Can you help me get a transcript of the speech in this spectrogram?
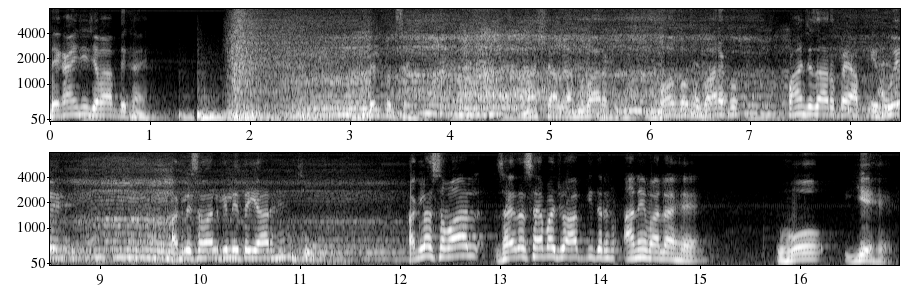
दिखाएँ जी जवाब दिखाएँ। बिल्कुल सही। माशाल्लाह मुबारक हो। बहुत बहुत मुबारक हो। पाँच हज़ार रुपए आपके हुए। अगले सवाल के लिए तैयार हैं? अगला सवाल जायदा साहबा जो आपकी तरफ़ आने वाला है वो ये है।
